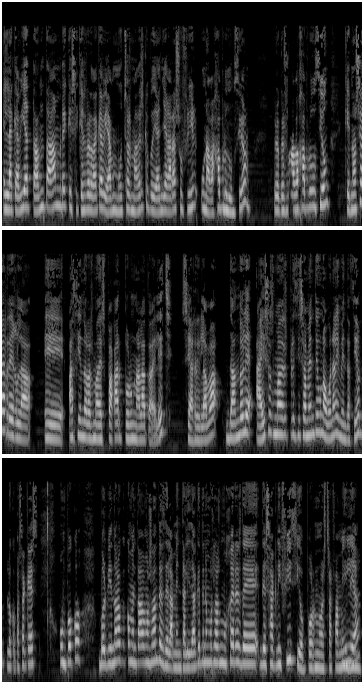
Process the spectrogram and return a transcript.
en la que había tanta hambre que sí que es verdad que había muchas madres que podían llegar a sufrir una baja producción. Pero que es una baja producción que no se arregla eh, haciendo a las madres pagar por una lata de leche. Se arreglaba dándole a esas madres precisamente una buena alimentación. Lo que pasa que es un poco, volviendo a lo que comentábamos antes, de la mentalidad que tenemos las mujeres de, de sacrificio por nuestra familia,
